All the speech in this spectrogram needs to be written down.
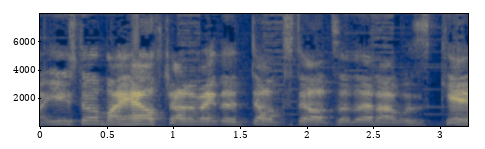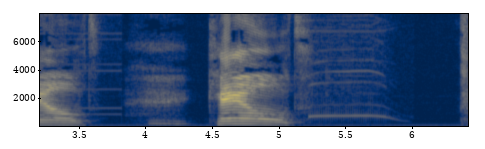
I used all my health trying to make the dog start, so then I was killed. Killed!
